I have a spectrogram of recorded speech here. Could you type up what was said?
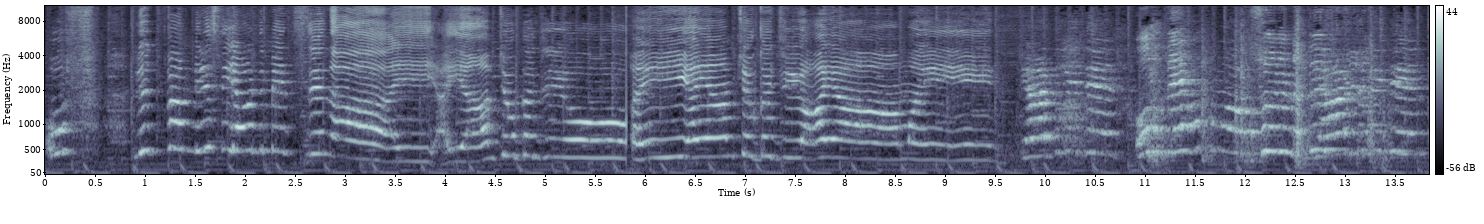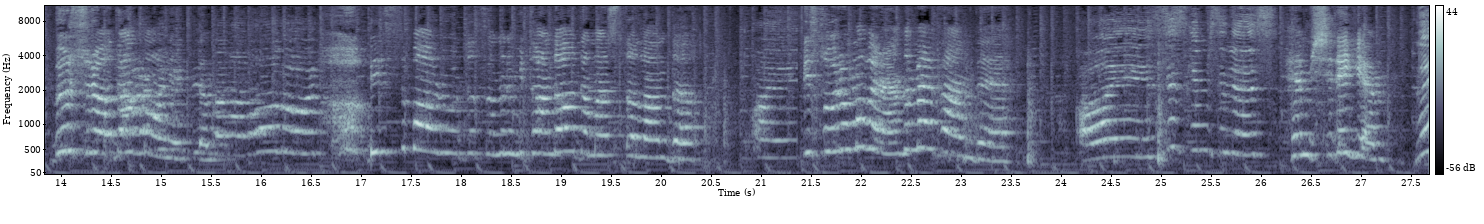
Of, lütfen birisi yardım etsin. Ay ayağım çok acıyor. Ay ayağım çok acıyor, ayağım. Ay yardım edin. Oh be! Sonunda bir Yardım edin. Sürü adam muayene ne olur. Birisi bağırıyor orada sanırım bir tane daha adam hastalandı. Ay, Bir sorun mu var hanımefendi? ay siz kimsiniz? Hemşireyim. Ne?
